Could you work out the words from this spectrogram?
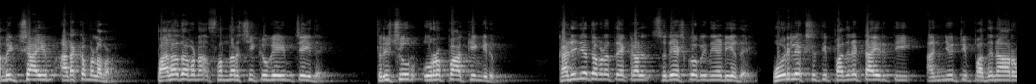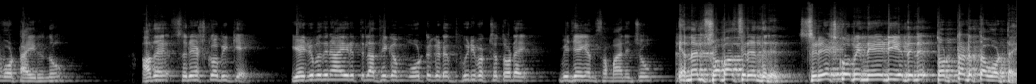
അമിത്ഷായും അടക്കമുള്ളവർ പലതവണ സന്ദർശിക്കുകയും ചെയ്ത് തൃശൂർ ഉറപ്പാക്കിയെങ്കിലും കഴിഞ്ഞ തവണത്തേക്കാൾ സുരേഷ് ഗോപി നേടിയത് ഒരു ലക്ഷത്തി പതിനെട്ടായിരത്തി അഞ്ഞൂറ്റി പതിനാറ് വോട്ടായിരുന്നു. അത് സുരേഷ് ഗോപിക്ക് എഴുപതിനായിരത്തിലധികം വോട്ടുകളുടെ ഭൂരിപക്ഷത്തോടെ വിജയം സമ്മാനിച്ചു. എന്നാൽ ശോഭാ സുരേന്ദ്രൻ സുരേഷ് ഗോപി നേടിയതിന് തൊട്ടടുത്ത വോട്ട്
